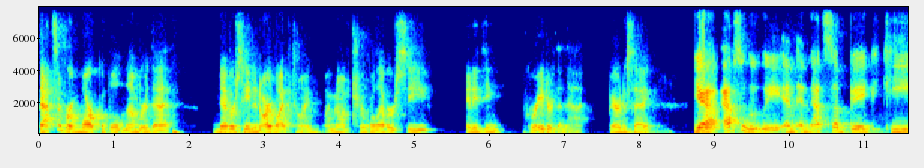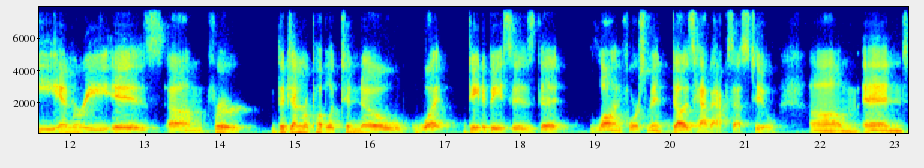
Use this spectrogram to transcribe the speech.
that's a remarkable number that never seen in our lifetime. I'm not sure we'll ever see anything greater than that. Fair to say? Yeah, absolutely. And and that's a big key, Anne Marie, is um, for the general public to know what databases that law enforcement does have access to. Um, and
